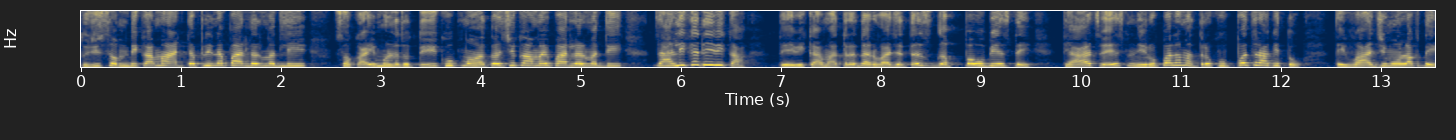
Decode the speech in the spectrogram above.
तुझी समधी कामं आटपली ना पार्लरमधली? सकाळी म्हणत होती खूप महत्त्वाची कामं आहे पार्लरमधली. झाली का देविका? देविका मात्र दरवाज्यातच गप्प उभी असते. त्याच वेळेस निरूपाला मात्र खूपच राग येतो. तेव्हा आजी म्हणू लागते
